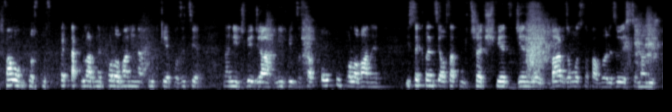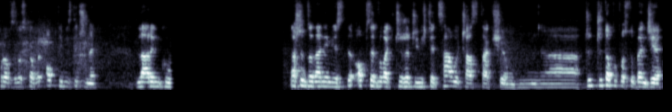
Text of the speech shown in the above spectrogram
trwało po prostu spektakularne polowanie na krótkie pozycje na niedźwiedzia. Niedźwiedź został upolowany i sekwencja ostatnich trzech świec dziennych bardzo mocno faworyzuje scenariusz prowzrostowy, optymistyczny dla rynku. Naszym zadaniem jest obserwować, czy rzeczywiście cały czas tak się, czy, czy to po prostu będzie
